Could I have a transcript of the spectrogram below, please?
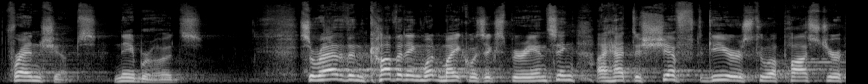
friendships, neighborhoods. So rather than coveting what Mike was experiencing, I had to shift gears to a posture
